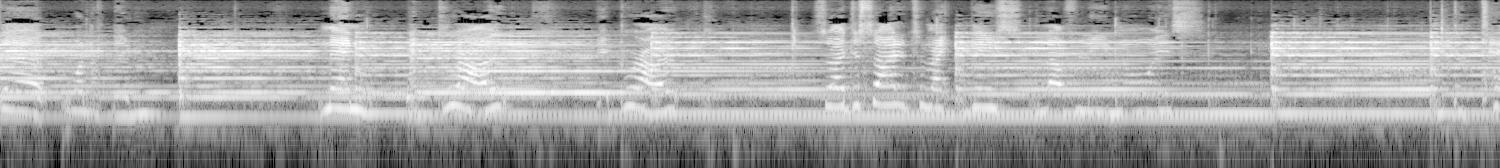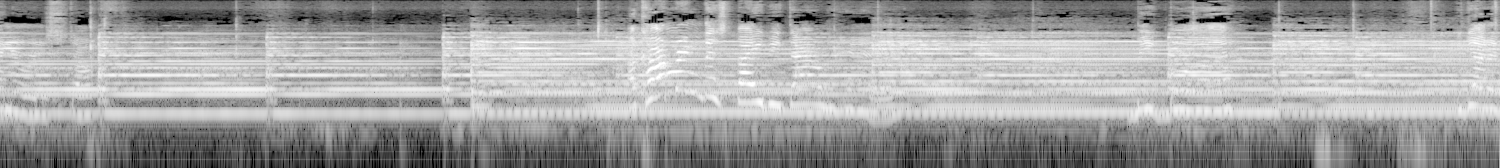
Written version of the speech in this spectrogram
the one of them. And then it broke. It broke. So I decided to make this lovely baby down here. Big boy. You gotta.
